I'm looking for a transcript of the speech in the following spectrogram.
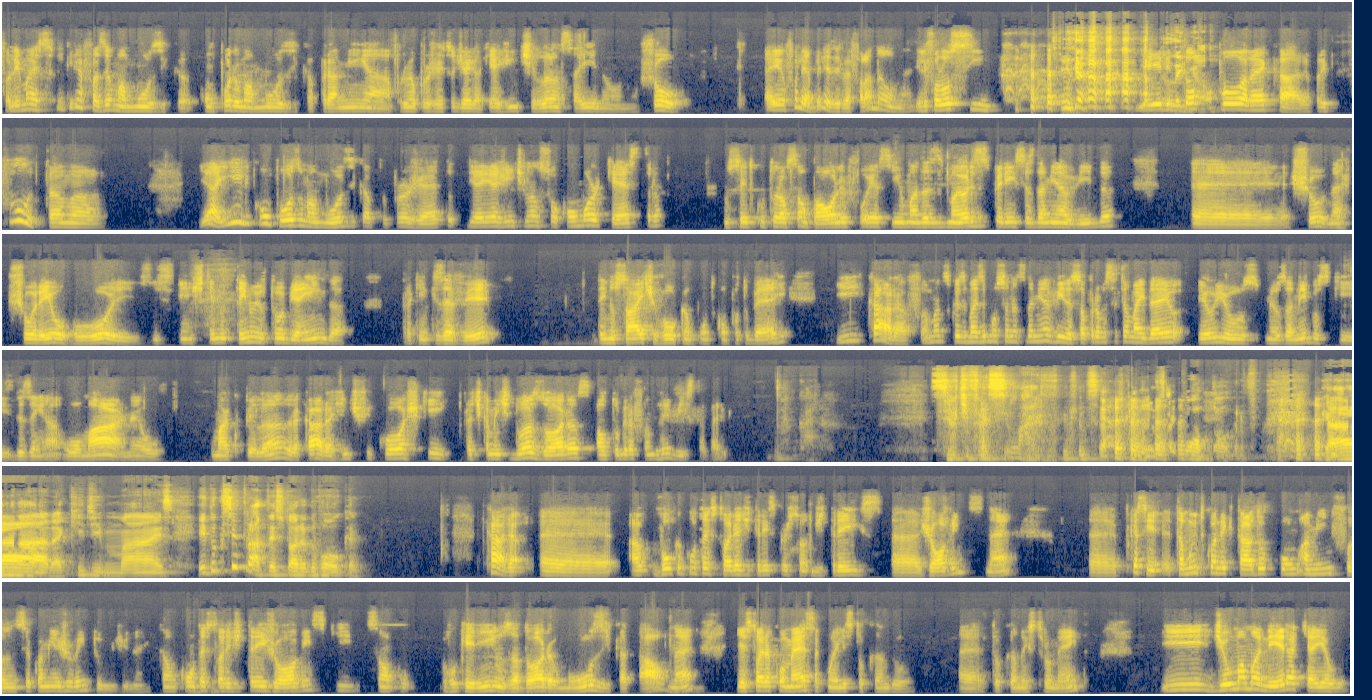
Falei, mas eu queria fazer uma música, compor uma música para minha, para o meu projeto de HQ, a gente lança aí no, no, show. Aí eu falei, ah, beleza, ele vai falar não, né? Ele falou sim. e aí ele Legal. topou, né, cara? Eu falei, puta, mano. E aí ele compôs uma música pro projeto, e aí a gente lançou com uma orquestra no Centro Cultural São Paulo, e foi, assim, uma das maiores experiências da minha vida. É, show, né? Chorei horrores. A gente tem no, tem no YouTube ainda, para quem quiser ver. Tem no site vulcan.com.br. E, cara, foi uma das coisas mais emocionantes da minha vida. Só para você ter uma ideia, eu e os meus amigos que desenham, o Omar, né, o, Marco Pelandra, cara, a gente ficou, acho que, praticamente duas horas autografando revista, velho. Se eu tivesse lá, você acha que eu ia sair com autógrafo? Cara, que demais. E do que se trata a história do Vulcan? Cara, é, a Vulcan conta a história de três, de três uh, jovens, né? É, porque assim, está muito conectado com a minha infância, com a minha juventude, né? Então conta a história de três jovens que são roqueirinhos, adoram música tal, né? E a história começa com eles tocando, é, tocando instrumento e de uma maneira que aí eu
